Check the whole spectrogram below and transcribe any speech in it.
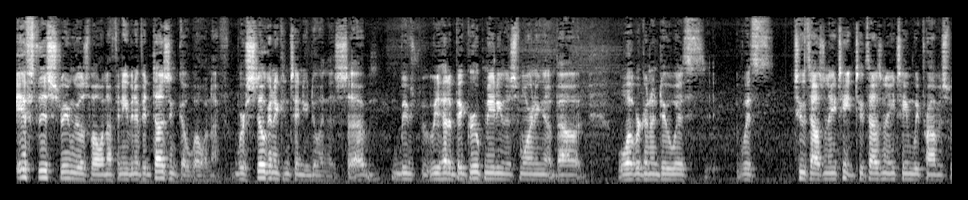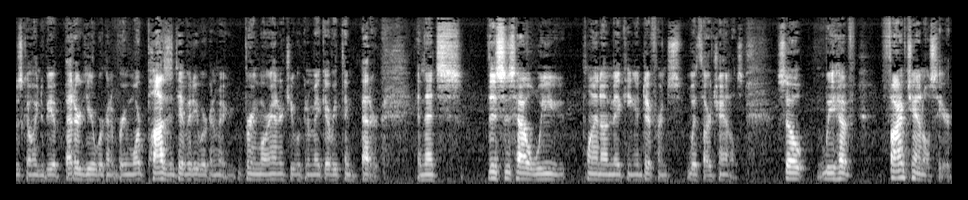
if this stream goes well enough, and even if it doesn't go well enough, we're still going to continue doing this. Uh, we we had a big group meeting this morning about what we're going to do with with 2018. 2018, we promised was going to be a better year. We're going to bring more positivity. We're going to bring more energy. We're going to make everything better, and that's this is how we plan on making a difference with our channels. So we have five channels here.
